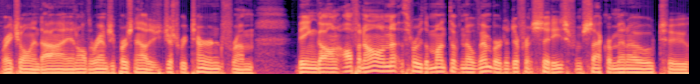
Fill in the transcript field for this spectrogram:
Rachel and I and all the Ramsey personalities just returned from being gone off and on through the month of November to different cities, from Sacramento to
